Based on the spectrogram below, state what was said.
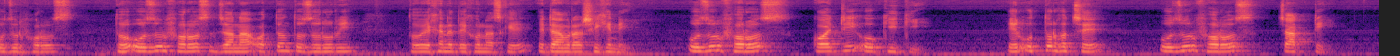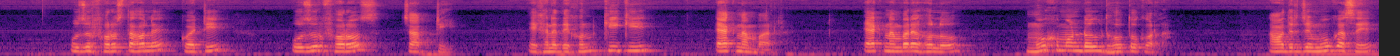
অজুর ফরজ। তো অজুর ফরজ জানা অত্যন্ত জরুরি। তো এখানে দেখুন আজকে এটা আমরা শিখে নিই। অজুর ফরজ কয়টি ও কি কি? এর উত্তর হচ্ছে অজুর ফরজ চারটি। উজুর ফরজ তাহলে? কয়টি? উজুর ফরজ চারটি। এখানে দেখুন কি কি? এক নাম্বার। এক নাম্বারে হলো মুখমণ্ডল ধৌত করা। আমাদের যে মুখ আছে,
